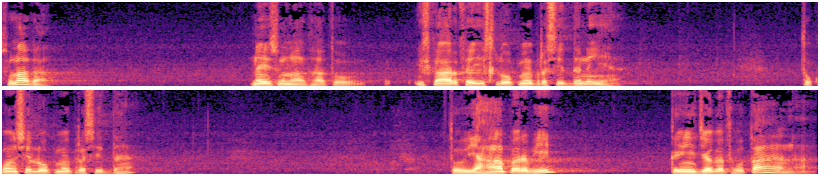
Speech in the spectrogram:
सुना था? नहीं सुना था तो इसका अर्थ है इस लोक में प्रसिद्ध नहीं है। तो कौन से लोक में प्रसिद्ध है? तो यहाँ पर भी कहीं जगत होता है ना।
